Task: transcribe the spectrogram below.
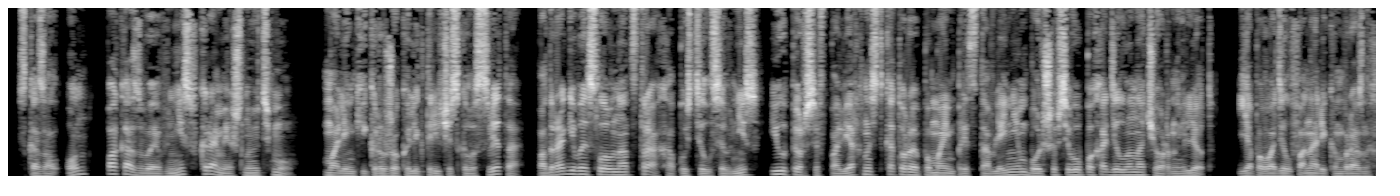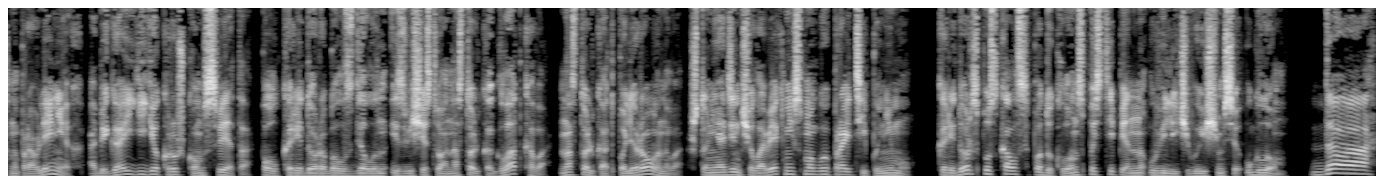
— сказал он, показывая вниз в кромешную тьму. Маленький кружок электрического света, подрагивая словно от страха, опустился вниз и уперся в поверхность, которая, по моим представлениям, больше всего походила на черный лед. Я поводил фонариком в разных направлениях, обегая ее кружком света. Пол коридора был сделан из вещества настолько гладкого, настолько отполированного, что ни один человек не смог бы пройти по нему. Коридор спускался под уклон с постепенно увеличивающимся углом. «Да,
